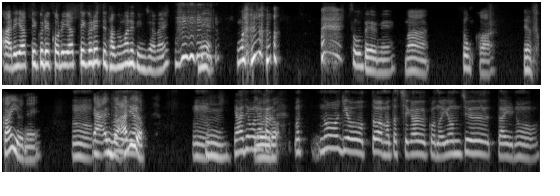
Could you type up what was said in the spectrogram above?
あれやってくれ、これやってくれって頼まれてんじゃない？ね。そうだよね。まあ、そうか。でも深いよね。うん。あ、でもあるよ。う。うんん。いや、でもなんか。ま、農業とはまた違う、この40代の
